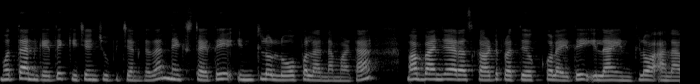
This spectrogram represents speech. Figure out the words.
మొత్తానికైతే కిచెన్ చూపించాను కదా! నెక్స్ట్ అయితే ఇంట్లో లోపల అన్నమాట మా బంజారాస్ కాబట్టి ప్రతి ఒక్కరు అయితే ఇలా ఇంట్లో అలా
